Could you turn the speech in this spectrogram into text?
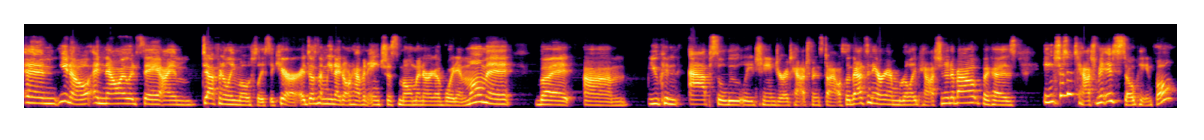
And, you know, and now I would say I'm definitely mostly secure. It doesn't mean I don't have an anxious moment or an avoidant moment, but um you can absolutely change your attachment style. So that's an area I'm really passionate about because anxious attachment is so painful.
